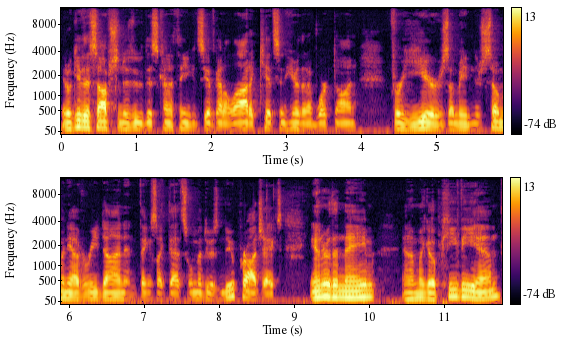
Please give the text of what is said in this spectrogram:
it'll give you this option to do this kind of thing. You can see I've got a lot of kits in here that I've worked on for years. I mean, there's so many I've redone and things like that. So what I'm going to do is new project, enter the name, and I'm going to go PVM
